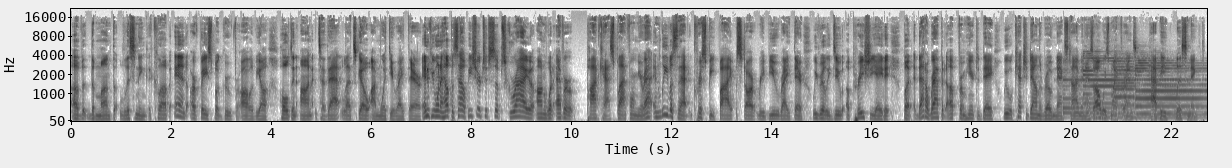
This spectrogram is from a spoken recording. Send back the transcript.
of the month listening club, and our Facebook group for all of y'all holding on to that. Let's go. I'm with you right there. And if you want to help us out, be sure to subscribe on whatever podcast platform you're at and leave us that crispy five star review right there. We really do appreciate it. But that'll wrap it up from here today. We will catch you down the road next time. And as always, my friends, happy listening.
